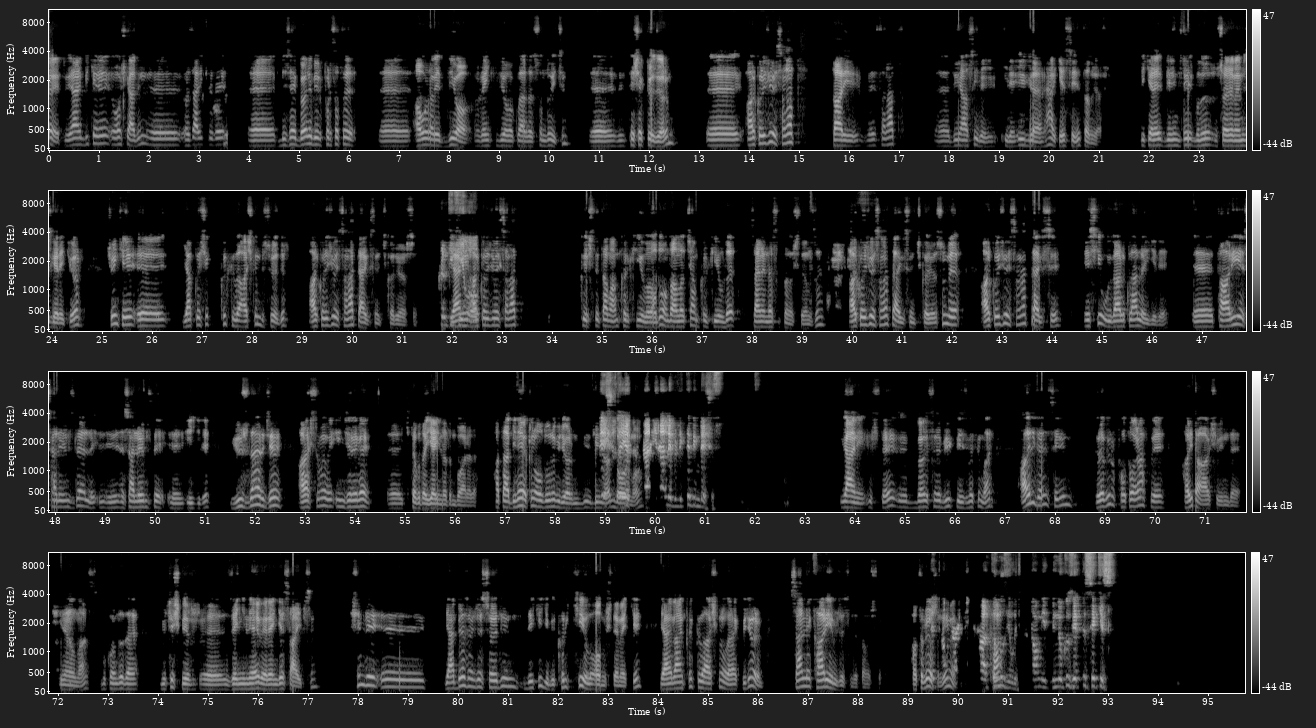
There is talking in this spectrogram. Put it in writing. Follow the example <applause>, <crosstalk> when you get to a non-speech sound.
Evet, yani bir kere hoş geldin. Ee, özellikle de e, bize böyle bir fırsatı e, Aura ve Dio renkli diyaloglarda sunduğu için e, teşekkür ediyorum. E, arkeoloji ve sanat tarihi ve sanat e, dünyası ile, ile ilgilenen herkes seni tanıyor. Bir kere birinci bunu söylememiz gerekiyor. Çünkü e, yaklaşık 40 yılı aşkın bir süredir Arkeoloji ve Sanat dergisini çıkarıyorsun. 42 Yani yıl oldu. arkeoloji ve sanat işte tamam 42 yıl oldu. Onu da anlatacağım 42 yılda seninle nasıl tanıştığımızı. Arkeoloji ve Sanat dergisini çıkarıyorsun ve Arkeoloji ve Sanat dergisi eski uygarlıklarla ilgili, e, tarihi eserlerimizle e, eserlerimizle e, ilgili yüzlerce araştırma ve inceleme e, kitabı da yayınladım bu arada. Hatta bine yakın olduğunu biliyorum. Bi- Bilmiyorum 500'e doğru mu? Dergilerle birlikte 1500. Yani işte e, böylesine büyük bir hizmetin var. Ayrıca senin gravür, fotoğraf ve harita arşivinde inanılmaz. Bu konuda da müthiş bir e, zenginliğe ve renge sahipsin. Şimdi e, yani biraz önce söylediğindeki gibi 42 yıl olmuş demek ki. Yani ben 40 yılı aşkın olarak biliyorum. Senle Kariye Müzesi'nde tanıştık. Hatırlıyorsun değil mi? Arkamız yıl işte. Tam 1978.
